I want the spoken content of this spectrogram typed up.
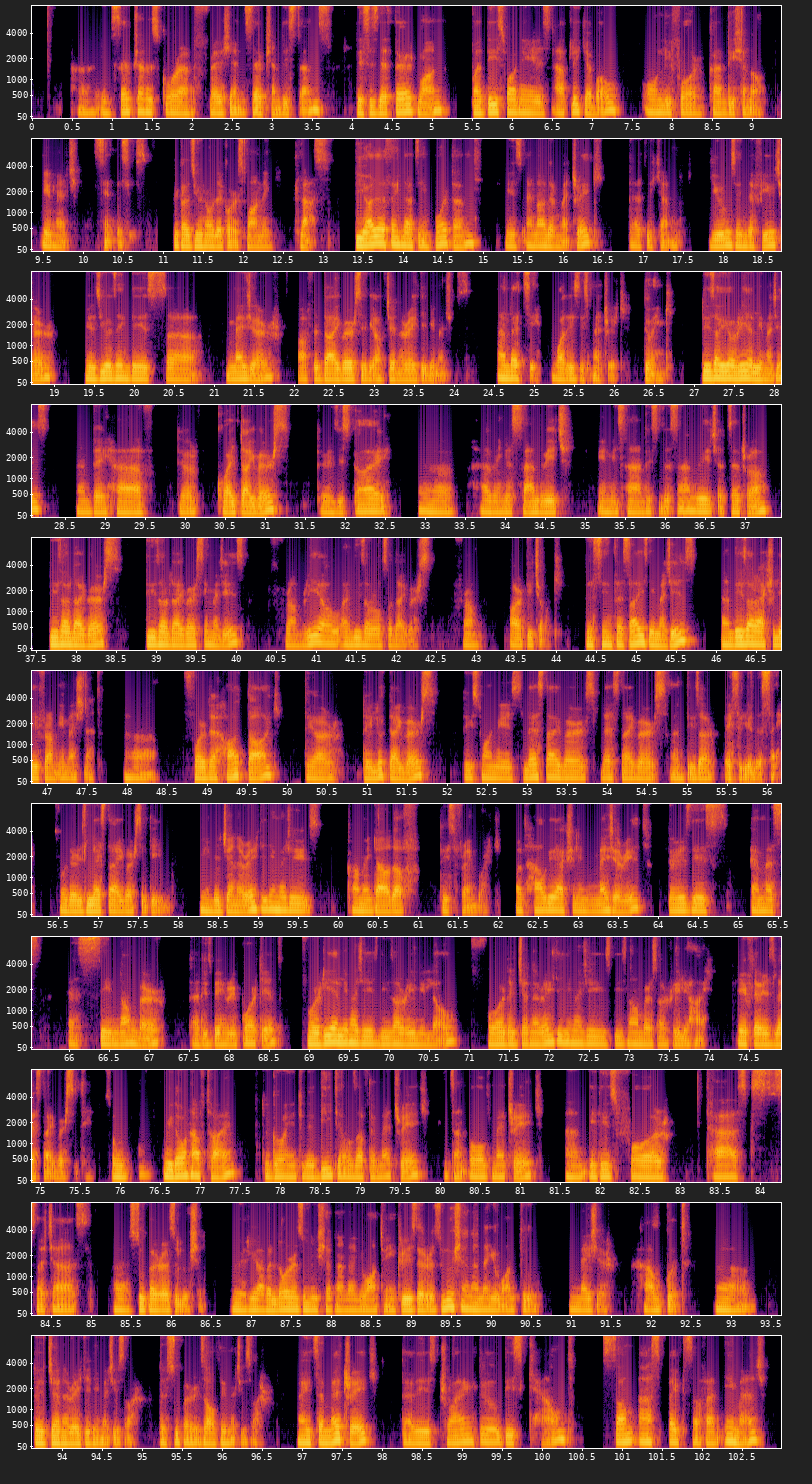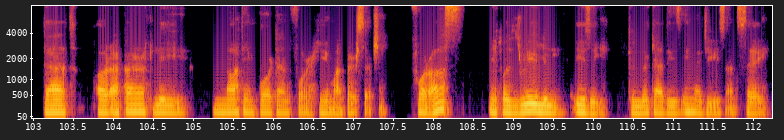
uh, inception score and Fréchet inception distance. This is the third one, but this one is applicable only for conditional image synthesis because you know the corresponding class. The other thing that's important is another metric that we can use in the future is using this uh, measure of the diversity of generated images. And let's see, what is this metric doing? These are your real images, and they have, they're quite diverse. There is this guy uh, having a sandwich in his hand. This is a sandwich, etc. These are diverse. These are diverse images from real, and these are also diverse from artichoke. The synthesized images, and these are actually from ImageNet. Uh, for the hot dog, they are they look diverse. This one is less diverse, less diverse, and these are basically the same. So there is less diversity in the generated images coming out of this framework. But how do you actually measure it? There is this MS-SSIM number that is being reported. For real images, these are really low. For the generated images, these numbers are really high if there is less diversity. So we don't have time to go into the details of the metric. It's an old metric and it is for tasks such as uh, super resolution, where you have a low resolution and then you want to increase the resolution and then you want to measure how good uh, the generated images are, the super resolved images are. It's a metric that is trying to discount some aspects of an image that are apparently not important for human perception. For us, it was really easy to look at these images and say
